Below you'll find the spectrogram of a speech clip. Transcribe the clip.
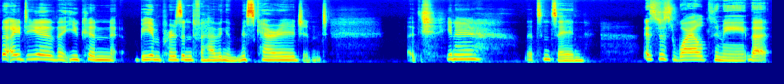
the idea that you can be imprisoned for having a miscarriage and, you know, that's insane. it's just wild to me that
